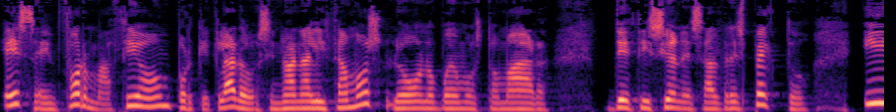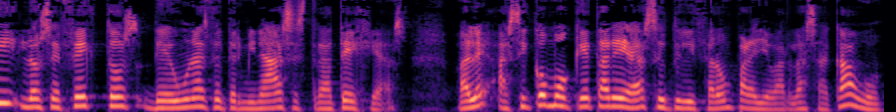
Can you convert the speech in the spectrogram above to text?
esa información, porque claro, si no analizamos, luego no podemos tomar decisiones al respecto, y los efectos de unas determinadas estrategias, ¿vale? Así como qué tareas se utilizaron para llevarlas a cabo.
